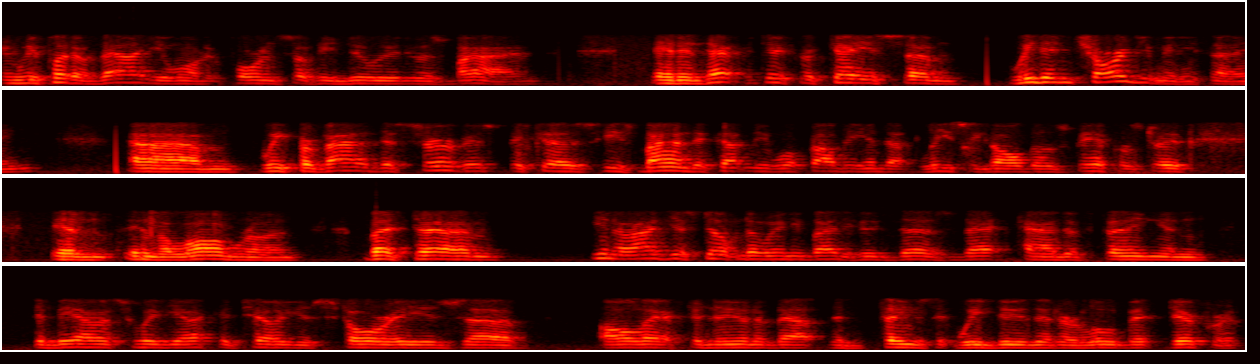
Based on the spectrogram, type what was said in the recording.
and we put a value on it for him so he knew what he was buying. And in that particular case, um, we didn't charge him anything. Um, we provided the service because he's buying the company. We'll probably end up leasing all those vehicles to him in in the long run. But um, you know, I just don't know anybody who does that kind of thing. And to be honest with you, I could tell you stories uh, all afternoon about the things that we do that are a little bit different.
